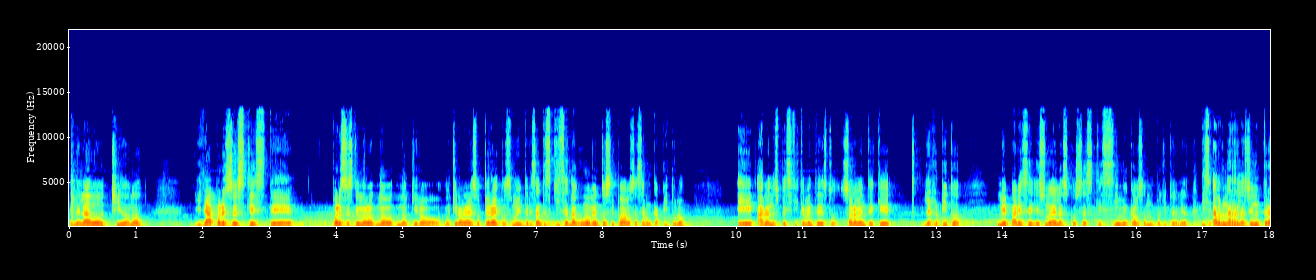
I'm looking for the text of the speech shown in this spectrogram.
en el lado chido, ¿no? Y ya, por eso es que este por eso es que no, no, no, quiero, no quiero hablar de eso, pero hay cosas muy interesantes. Quizás en algún momento sí podamos hacer un capítulo eh, hablando específicamente de esto. Solamente que, les repito, me parece, es una de las cosas que sí me causan un poquito de miedo. Dice, ¿habrá una relación entre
